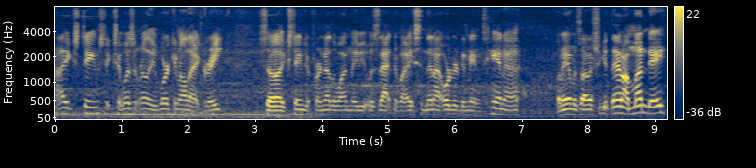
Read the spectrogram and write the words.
I exchanged it because it wasn't really working all that great. So I exchanged it for another one. Maybe it was that device. And then I ordered an antenna on Amazon. I should get that on Monday.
